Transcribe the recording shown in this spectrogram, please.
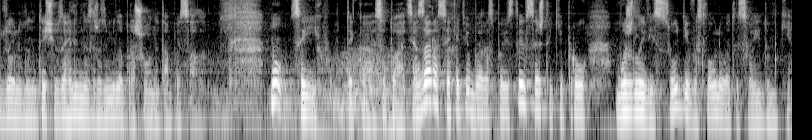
з огляду на те, що взагалі не зрозуміло, про що вони там писали. Ну, це їх така ситуація. Зараз я хотів би розповісти все ж таки про можливість суддів висловлювати свої думки.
